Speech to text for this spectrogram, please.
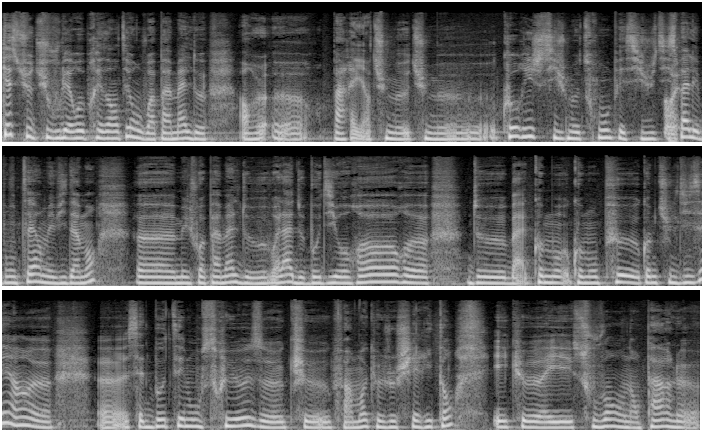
qu'est-ce que tu voulais représenter? On voit pas mal de. Pareil, hein, tu, me, tu me corriges si je me trompe et si j'utilise pas les bons termes évidemment, euh, mais je vois pas mal de voilà de body horror, euh, de bah, comme, comme on peut, comme tu le disais, hein, euh, cette beauté monstrueuse que, enfin moi que je chéris tant et que et souvent on en parle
